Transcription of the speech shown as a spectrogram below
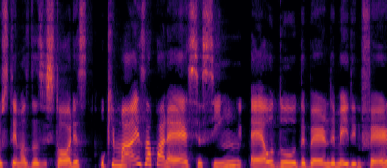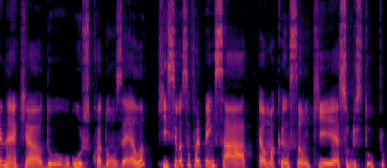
os temas das histórias. O que mais aparece, assim, é o do The Bear and the Maiden Fair, né? Que é do Urso com a Donzela. Que, se você for pensar, é uma canção que é sobre estupro.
